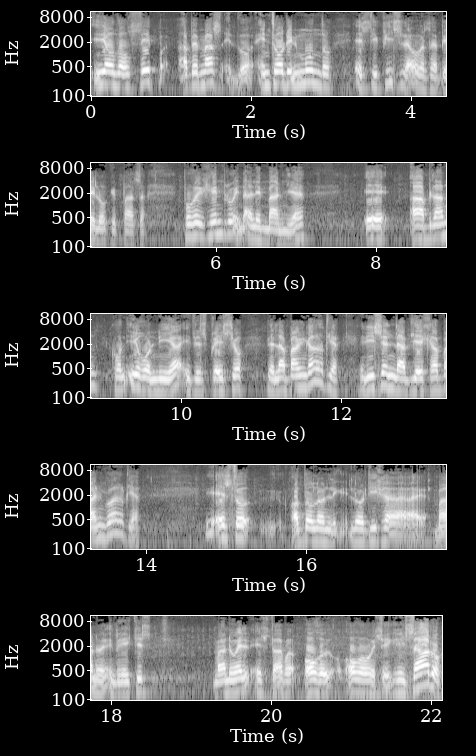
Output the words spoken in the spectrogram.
Yo no sé, además, en todo el mundo es difícil ahora saber lo que pasa. Por ejemplo, en Alemania eh, hablan con ironía y desprecio de la vanguardia, y dicen la vieja vanguardia. Esto, cuando lo, lo dije a Manuel Enríquez, Manuel estaba horrorizado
